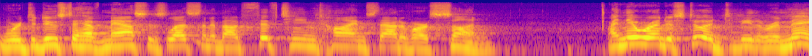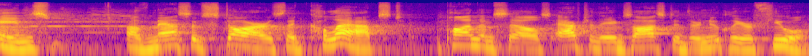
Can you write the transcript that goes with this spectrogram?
were deduced to have masses less than about 15 times that of our sun. And they were understood to be the remains of massive stars that collapsed upon themselves after they exhausted their nuclear fuel.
